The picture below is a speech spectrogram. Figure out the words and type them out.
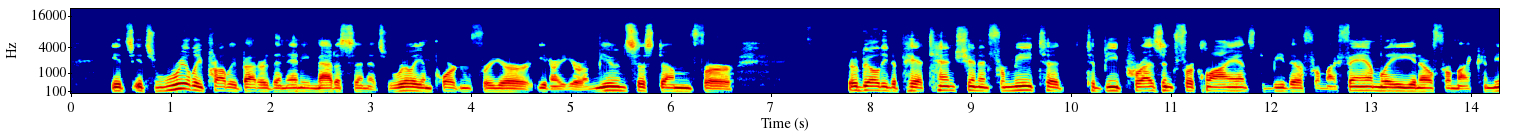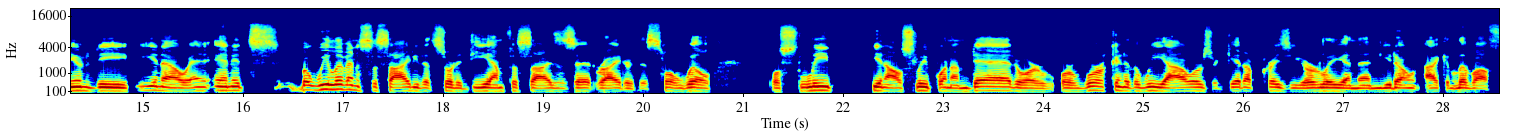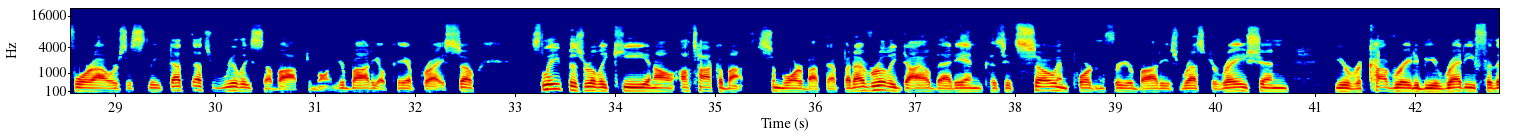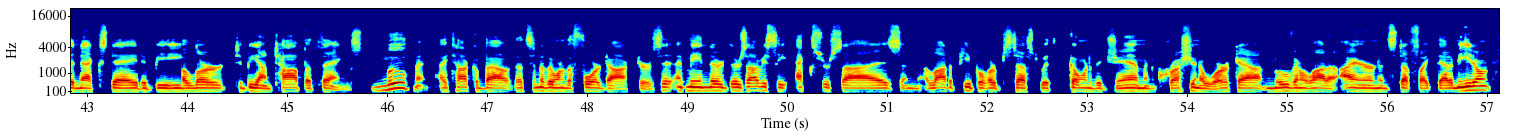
it's it's really probably better than any medicine. It's really important for your you know your immune system, for your ability to pay attention, and for me to to be present for clients, to be there for my family, you know, for my community, you know, and, and it's, but we live in a society that sort of de emphasizes it, right? Or this whole will, will sleep you know, I'll sleep when I'm dead or or work into the wee hours or get up crazy early and then you don't I can live off 4 hours of sleep. That that's really suboptimal. Your body will pay a price. So sleep is really key and I'll I'll talk about some more about that, but I've really dialed that in cuz it's so important for your body's restoration, your recovery, to be ready for the next day, to be alert, to be on top of things. Movement, I talk about, that's another one of the four doctors. I mean, there, there's obviously exercise, and a lot of people are obsessed with going to the gym and crushing a workout and moving a lot of iron and stuff like that. I mean, you don't,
